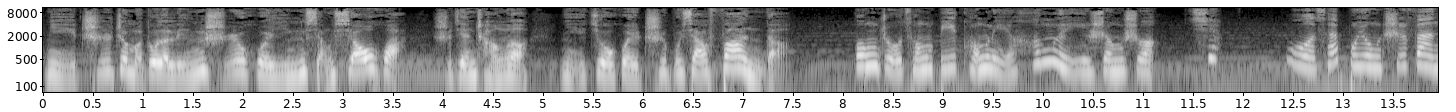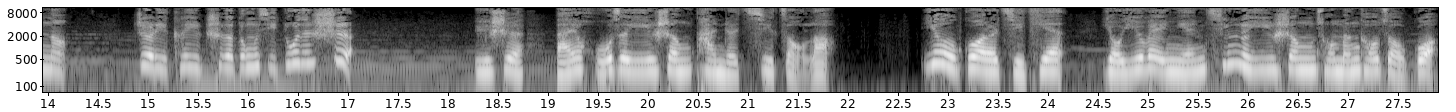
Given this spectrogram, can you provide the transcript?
你吃这么多的零食会影响消化，时间长了你就会吃不下饭的。”公主从鼻孔里哼了一声，说：“切。”我才不用吃饭呢，这里可以吃的东西多的是。于是白胡子医生叹着气走了。又过了几天，有一位年轻的医生从门口走过，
